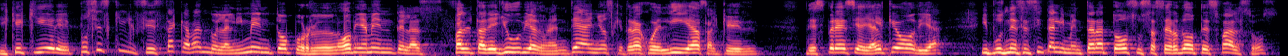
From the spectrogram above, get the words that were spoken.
¿Y qué quiere? Pues es que se está acabando el alimento por obviamente la falta de lluvia durante años que trajo Elías, al que desprecia y al que odia, y pues necesita alimentar a todos sus sacerdotes falsos,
